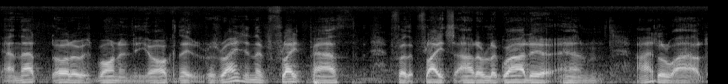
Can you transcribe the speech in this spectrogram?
And that daughter was born in New York. And it was right in the flight path for the flights out of LaGuardia and Idlewild.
